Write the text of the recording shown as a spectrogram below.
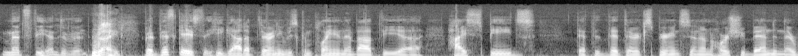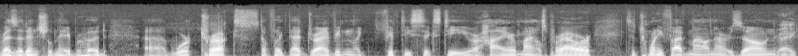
and that's the end of it. Right. But this case, he got up there and he was complaining about the uh, high speeds that that they're experiencing on Horseshoe Bend in their residential neighborhood uh, work trucks, stuff like that, driving like 50, 60 or higher miles per hour. It's a 25 mile an hour zone. Right.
